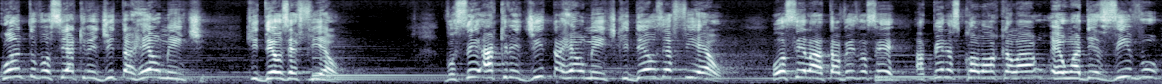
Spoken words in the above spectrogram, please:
Quanto você acredita realmente que Deus é fiel? Você acredita realmente que Deus é fiel? Ou sei lá, talvez você apenas coloca lá é um adesivo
